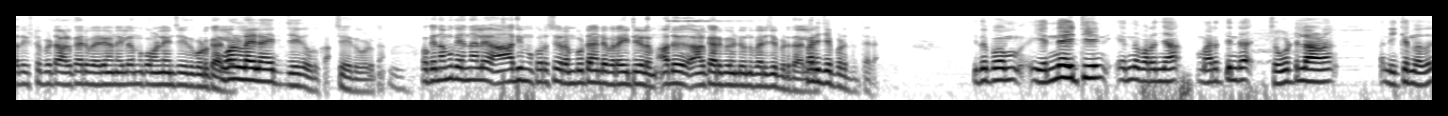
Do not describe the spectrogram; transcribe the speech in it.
അത് ഇഷ്ടപ്പെട്ട ആൾക്കാർ വരികയാണെങ്കിൽ നമുക്ക് ഓൺലൈൻ ചെയ്ത് കൊടുക്കാം ഓൺലൈനായിട്ട് ചെയ്ത് കൊടുക്കാം. ചെയ്ത് കൊടുക്കാം. ഓക്കെ നമുക്ക് എന്നാൽ ആദ്യം കുറച്ച് റംബൂട്ടാന്റെ വെറൈറ്റികളും അത് ആൾക്കാർക്ക് വേണ്ടി ഒന്ന് പരിചയപ്പെടുത്താം പരിചയപ്പെടുത്തി തരാം. ഇതിപ്പം എൻ എയ്റ്റീൻ എന്ന് പറഞ്ഞ മരത്തിന്റെ ചുവട്ടിലാണ് നിൽക്കുന്നത്.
